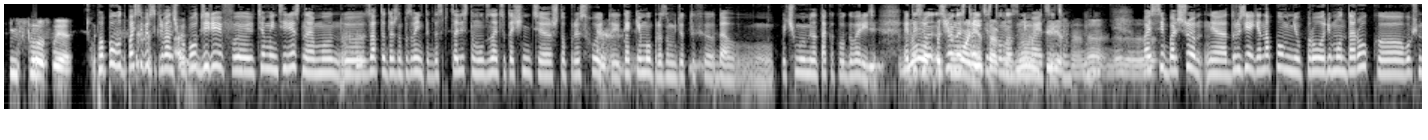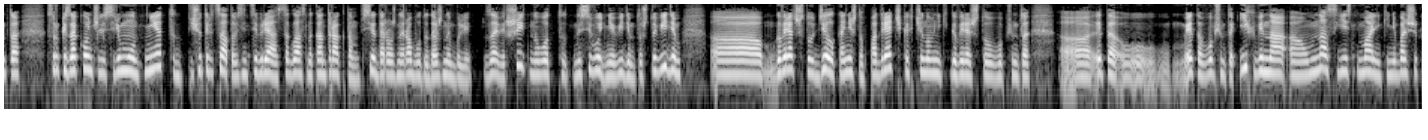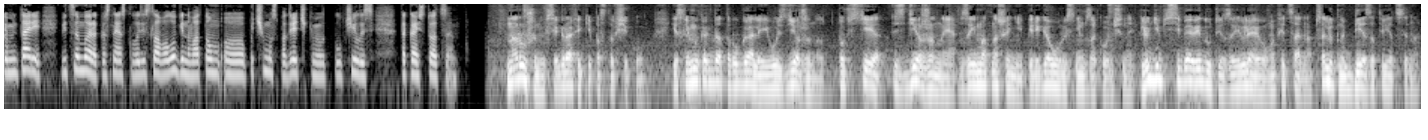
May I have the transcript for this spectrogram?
несносные. По поводу, спасибо, Сергей Иванович, по поводу деревьев, э, тема интересная. Мы uh завтра должны позвонить тогда специалистам, узнать, уточнить, э, что происходит и каким образом идет их, да, почему именно так, как вы говорите. Ну, Это зеленое строительство у нас ну, занимается этим. Да, угу. да, да, да, спасибо большое. Друзья, я напомню про ремонт дорог. В общем-то, сроки закончились, ремонт нет. Еще 30 сентября, согласно контрактам, все дорожные работы должны были завершить. Но вот на сегодня видим то, что видим. Говорят, что дело, конечно, в подрядчиках, их чиновники говорят, что, в общем-то, э, это, это, в общем-то, их вина. А у нас есть маленький небольшой комментарий вице-мэра Красноярского Владислава Логинова о том, э, почему с подрядчиками вот получилась такая ситуация. Нарушены все графики поставщиков. Если мы когда-то ругали его сдержанно, то все сдержанные взаимоотношения, переговоры с ним закончены. Люди себя ведут, я заявляю вам официально, абсолютно безответственно.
